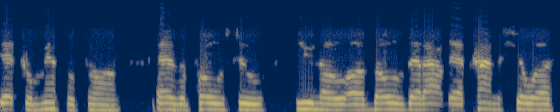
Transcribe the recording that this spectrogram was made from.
detrimental to them as opposed to you know uh, those that are out there trying to show us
